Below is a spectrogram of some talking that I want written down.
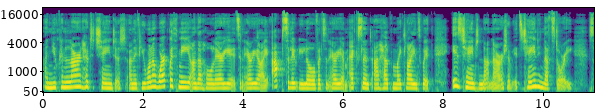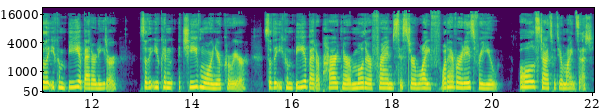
and you can learn how to change it. And if you want to work with me on that whole area, it's an area I absolutely love. It's an area I'm excellent at helping my clients with is changing that narrative. It's changing that story so that you can be a better leader, so that you can achieve more in your career, so that you can be a better partner, mother, friend, sister, wife, whatever it is for you. All starts with your mindset.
